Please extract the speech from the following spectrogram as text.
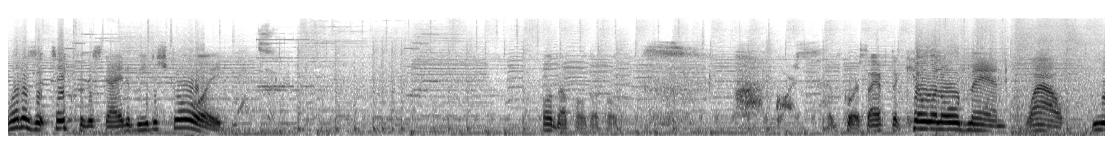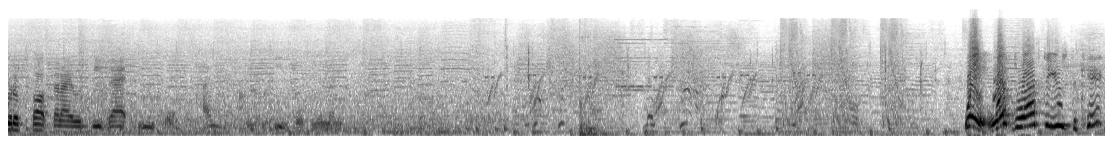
What does it take for this guy to be destroyed? Hold up, hold up, hold up. Of course, of course, I have to kill an old man. Wow, who would have thought that I would be that evil? I'm, an evil human. Wait, what? Do I have to use the kick?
